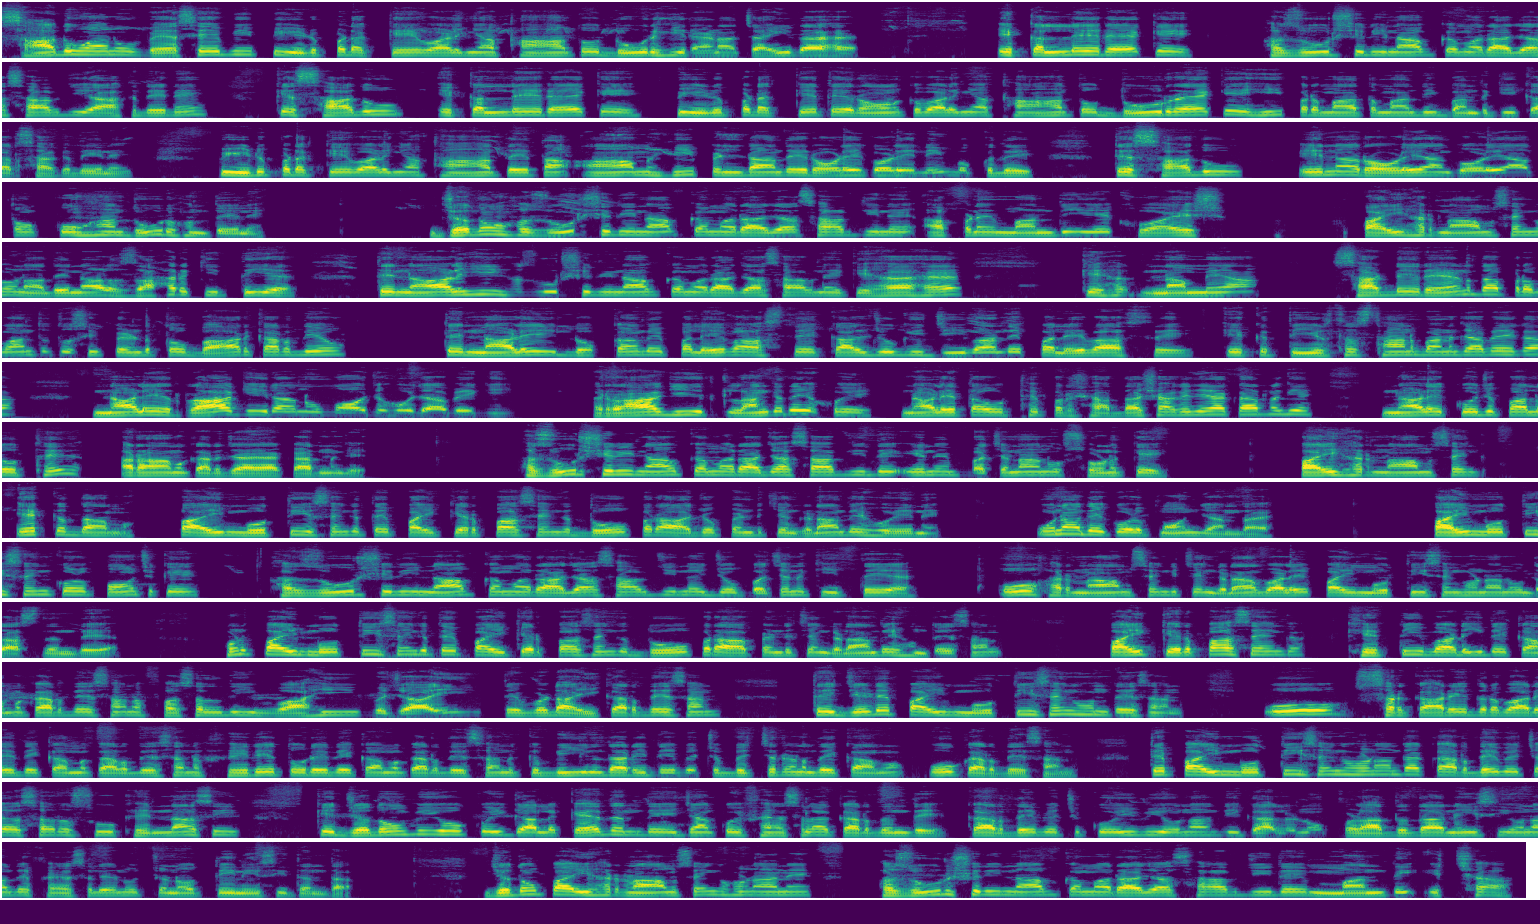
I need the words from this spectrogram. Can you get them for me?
ਸਾਧੂਆਂ ਨੂੰ ਵੈਸੇ ਵੀ ਭੀੜ ਭੜੱਕੇ ਵਾਲੀਆਂ ਥਾਂ ਤੋਂ ਦੂਰ ਹੀ ਰਹਿਣਾ ਚਾਹੀਦਾ ਹੈ। ਇਕੱਲੇ ਰਹਿ ਕੇ ਹਜ਼ੂਰ ਸ਼੍ਰੀ ਨਾਭ ਕਮਲ ਰਾਜਾ ਸਾਹਿਬ ਜੀ ਆਖਦੇ ਨੇ ਕਿ ਸਾਧੂ ਇਕੱਲੇ ਰਹਿ ਕੇ ਭੀੜ ਭੜੱਕੇ ਤੇ ਰੌਣਕ ਵਾਲੀਆਂ ਥਾਂ ਤੋਂ ਦੂਰ ਰਹਿ ਕੇ ਹੀ ਪਰਮਾਤਮਾ ਦੀ ਬੰਦਗੀ ਕਰ ਸਕਦੇ ਨੇ। ਭੀੜ ਭੜੱਕੇ ਵਾਲੀਆਂ ਥਾਂ ਤੇ ਤਾਂ ਆਮ ਹੀ ਪਿੰਡਾਂ ਦੇ ਰੌਲੇ ਗੋਲੇ ਨਹੀਂ ਮੁੱਕਦੇ ਤੇ ਸਾਧੂ ਇਹਨਾਂ ਰੌਲਿਆਂ ਗੋਲਿਆਂ ਤੋਂ ਕੋਹਾਂ ਦੂਰ ਹੁੰਦੇ ਨੇ। ਜਦੋਂ ਹਜ਼ੂਰ ਸ਼੍ਰੀ ਨਾਭ ਕਮਲ ਰਾਜਾ ਸਾਹਿਬ ਜੀ ਨੇ ਆਪਣੇ ਮਨ ਦੀ ਇਹ ਖੁਆਇਸ਼ ਭਾਈ ਹਰਨਾਮ ਸਿੰਘ ਹੋਣਾ ਦੇ ਨਾਲ ਜ਼ਾਹਰ ਕੀਤੀ ਹੈ ਤੇ ਨਾਲ ਹੀ ਹਜ਼ੂਰ ਸ਼੍ਰੀ ਨਾਭ ਕਮਲ ਰਾਜਾ ਸਾਹਿਬ ਨੇ ਕਿਹਾ ਹੈ ਕਿ ਹ- ਨਾਮਿਆਂ ਸਾਡੇ ਰਹਿਣ ਦਾ ਪ੍ਰਬੰਧ ਤੁਸੀਂ ਪਿੰਡ ਤੋਂ ਬਾਹਰ ਕਰ ਦਿਓ ਤੇ ਨਾਲੇ ਲੋਕਾਂ ਦੇ ਭਲੇ ਵਾਸਤੇ, ਕਲਯੁਗੀ ਜੀਵਾਂ ਦੇ ਭਲੇ ਵਾਸਤੇ ਇੱਕ ਤੀਰਥ ਸਥਾਨ ਬਣ ਜਾਵੇਗਾ, ਨਾਲੇ ਰਾਹਗੀਰਾਂ ਨੂੰ ਮौज ਹੋ ਜਾਵੇਗੀ। ਰਾਹਗੀਰ ਲੰਘਦੇ ਹੋਏ ਨਾਲੇ ਤਾਂ ਉੱਥੇ ਪ੍ਰਸ਼ਾਦਾ ਛਕ ਜਾਇਆ ਕਰਨਗੇ, ਨਾਲੇ ਕੁਝ ਪਲ ਉੱਥੇ ਆਰਾਮ ਕਰ ਜਾਇਆ ਕਰਨਗੇ। ਹਜ਼ੂਰ ਸ਼੍ਰੀ ਨਾਮ ਕਮਰ ਰਾਜਾ ਸਾਹਿਬ ਜੀ ਦੇ ਇਹਨੇ ਬਚਨਾਂ ਨੂੰ ਸੁਣ ਕੇ ਭਾਈ ਹਰਨਾਮ ਸਿੰਘ, ਇੱਕਦਮ ਭਾਈ ਮੋਤੀ ਸਿੰਘ ਤੇ ਭਾਈ ਕਿਰਪਾ ਸਿੰਘ ਦੋ ਭਰਾ ਜੋ ਪਿੰਡ ਝਿੰਗੜਾਂ ਦੇ ਹੋਏ ਨੇ, ਉਹਨਾਂ ਦੇ ਕੋਲ ਪਹੁੰਚ ਜਾਂਦਾ ਹੈ। ਭਾਈ ਮੋਤੀ ਸਿੰਘ ਕੋਲ ਪਹੁੰਚ ਕੇ ਹਜ਼ੂਰ ਸ਼੍ਰੀ ਨਾਭ ਕਮਲ ਰਾਜਾ ਸਾਹਿਬ ਜੀ ਨੇ ਜੋ ਬਚਨ ਕੀਤੇ ਹੈ, ਉਹ ਹਰਨਾਮ ਸਿੰਘ ਝਿੰਗੜਾਂ ਵਾਲੇ ਭਾਈ ਮੋਤੀ ਸਿੰਘ ਉਹਨਾਂ ਨੂੰ ਦੱਸ ਦਿੰਦੇ ਆ। ਹੁਣ ਭਾਈ ਮੋਤੀ ਸਿੰਘ ਤੇ ਭਾਈ ਕਿਰਪਾ ਸਿੰਘ ਦੋ ਭਰਾ ਪਿੰਡ ਝੰਗੜਾਂ ਦੇ ਹੁੰਦੇ ਸਨ। ਭਾਈ ਕਿਰਪਾ ਸਿੰਘ ਖੇਤੀਬਾੜੀ ਦੇ ਕੰਮ ਕਰਦੇ ਸਨ, ਫਸਲ ਦੀ ਵਾਹੀ, ਬਜਾਈ ਤੇ ਵਢਾਈ ਕਰਦੇ ਸਨ। ਤੇ ਜਿਹੜੇ ਭਾਈ ਮੋਤੀ ਸਿੰਘ ਹੁੰਦੇ ਸਨ, ਉਹ ਸਰਕਾਰੀ ਦਰਬਾਰੇ ਦੇ ਕੰਮ ਕਰਦੇ ਸਨ, ਫੇਰੇ ਤੋਰੇ ਦੇ ਕੰਮ ਕਰਦੇ ਸਨ, ਕਬੀਲਦਾਰੀ ਦੇ ਵਿੱਚ ਵਿਚਰਨ ਦੇ ਕੰਮ ਉਹ ਕਰਦੇ ਸਨ। ਤੇ ਭਾਈ ਮੋਤੀ ਸਿੰਘ ਹੋਣਾ ਦਾ ਘਰ ਦੇ ਵਿੱਚ ਅਸਰ ਰਸੂਖ ਇੰਨਾ ਸੀ ਕਿ ਜਦੋਂ ਵੀ ਉਹ ਕੋਈ ਗੱਲ ਕਹਿ ਦਿੰਦੇ ਜਾਂ ਕੋਈ ਫੈਸਲਾ ਕਰ ਦਿੰਦੇ, ਘਰ ਦੇ ਵਿੱਚ ਕੋਈ ਵੀ ਉਹਨਾਂ ਦੀ ਗੱਲ ਨੂੰ ਉਲੱਦਦਾ ਨਹੀਂ ਸੀ, ਉਹਨਾਂ ਦੇ ਫੈਸਲੇ ਨੂੰ ਚੁਣੌਤੀ ਨਹੀਂ ਸੀ ਦਿੰਦਾ। ਜਦੋਂ ਭਾਈ ਹਰਨਾਮ ਸਿੰਘ ਹੋਣਾ ਨੇ ਹਜ਼ੂਰ ਸ਼੍ਰੀ ਨਾਭ ਕਮਲ ਰਾਜਾ ਸਾਹਿਬ ਜੀ ਦੇ ਮਨ ਦੀ ਇੱਛਾ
